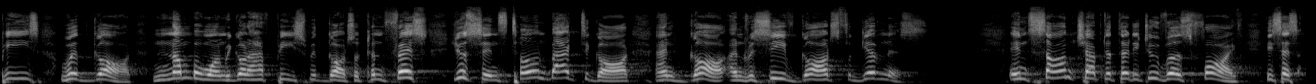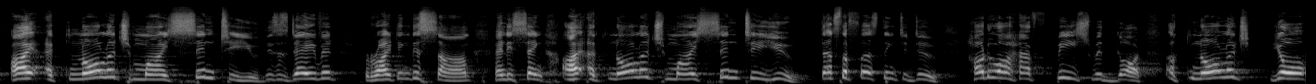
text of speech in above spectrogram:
Peace with God. Number one, we got to have peace with God. So confess your sins, turn back to God, and God and receive God's forgiveness. In Psalm chapter 32, verse 5, he says, I acknowledge my sin to you. This is David writing this psalm, and he's saying, I acknowledge my sin to you. That's the first thing to do. How do I have peace with God? Acknowledge your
